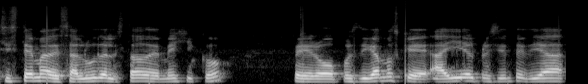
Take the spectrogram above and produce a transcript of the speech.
sistema de salud del Estado de México, pero pues digamos que ahí el presidente Díaz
